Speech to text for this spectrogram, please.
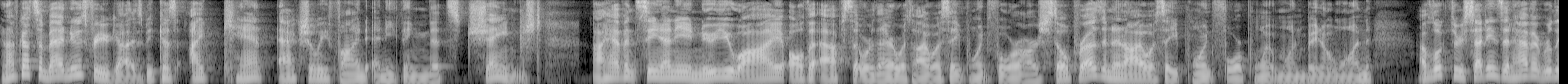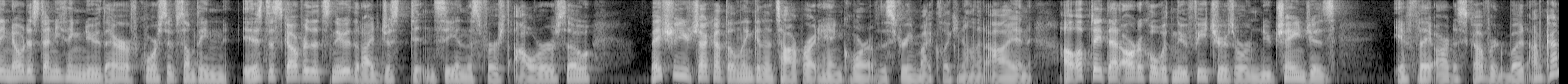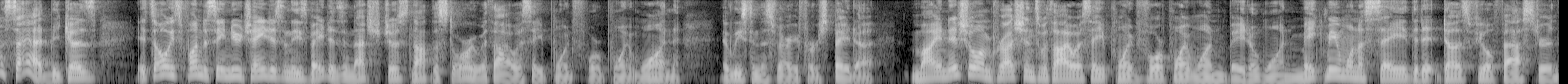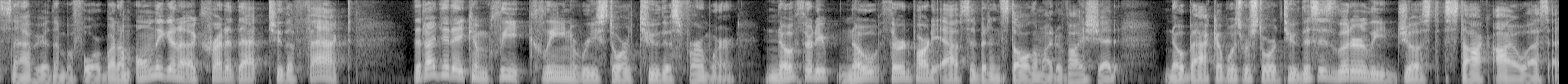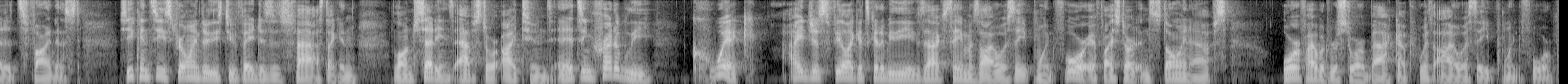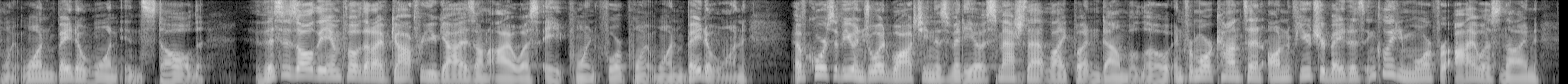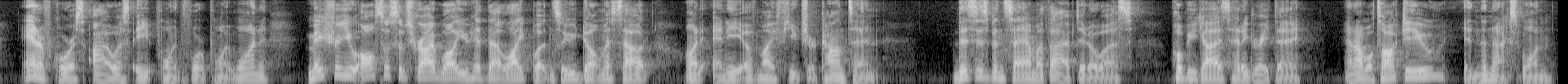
and I've got some bad news for you guys because I can't actually find anything that's changed. I haven't seen any new UI. All the apps that were there with iOS 8.4 are still present in iOS 8.4.1 Beta 1. I've looked through settings and haven't really noticed anything new there. Of course, if something is discovered that's new that I just didn't see in this first hour or so, make sure you check out the link in the top right hand corner of the screen by clicking on that eye, and I'll update that article with new features or new changes if they are discovered. But I'm kind of sad because it's always fun to see new changes in these betas, and that's just not the story with iOS 8.4.1, at least in this very first beta. My initial impressions with iOS 8.4.1 Beta 1 make me want to say that it does feel faster and snappier than before, but I'm only going to accredit that to the fact that I did a complete clean restore to this firmware. No, 30, no third-party apps have been installed on my device yet, no backup was restored too. This is literally just stock iOS at its finest. So you can see scrolling through these two pages is fast. I can launch settings, App Store, iTunes, and it's incredibly quick. I just feel like it's going to be the exact same as iOS 8.4 if I start installing apps or if I would restore a backup with iOS 8.4.1 Beta 1 installed. This is all the info that I've got for you guys on iOS 8.4.1 Beta 1. Of course, if you enjoyed watching this video, smash that like button down below, and for more content on future betas, including more for iOS 9, and of course iOS 8.4.1, make sure you also subscribe while you hit that like button so you don't miss out on any of my future content. This has been Sam with iUpdateOS. Hope you guys had a great day, and I will talk to you in the next one.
